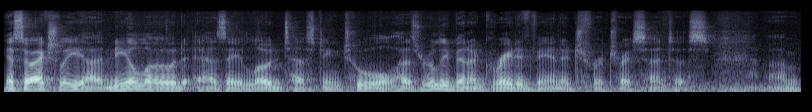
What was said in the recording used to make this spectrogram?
Yeah, so actually, uh, NeoLoad as a load testing tool has really been a great advantage for Tricentis. Um,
